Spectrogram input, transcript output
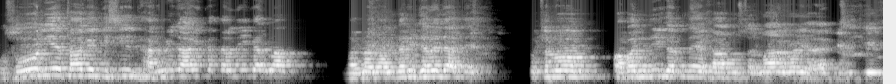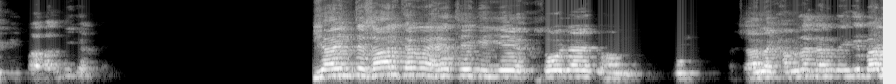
اصول یہ تھا کہ کسی گھر میں جا کے قتل نہیں کرنا، ورنہ تو اندر ہی چلے جاتے۔ کچھ لوگ پابندی کرتے ہیں، خواہ مسلمان ہو یا کسی چیز کی پابندی کرتے ہیں۔ یا انتظار کر رہے تھے کہ یہ سو جائیں تو ہم اچانک حملہ کر دیں گے۔ بر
